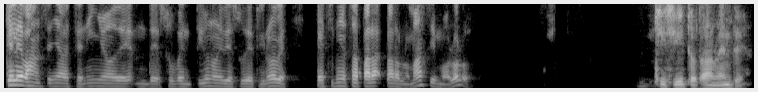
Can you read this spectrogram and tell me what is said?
qué le vas a enseñar a este niño de, su 21 y de su 19? Este niño está para, para lo máximo, Lolo. Sí, sí, totalmente.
